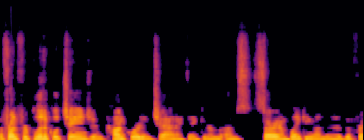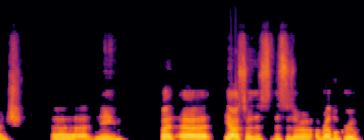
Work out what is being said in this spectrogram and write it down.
the Front for Political Change and Concord in Chad, I think. And I'm I'm sorry, I'm blanking on the the French name. But uh, yeah, so this this is a, a rebel group.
